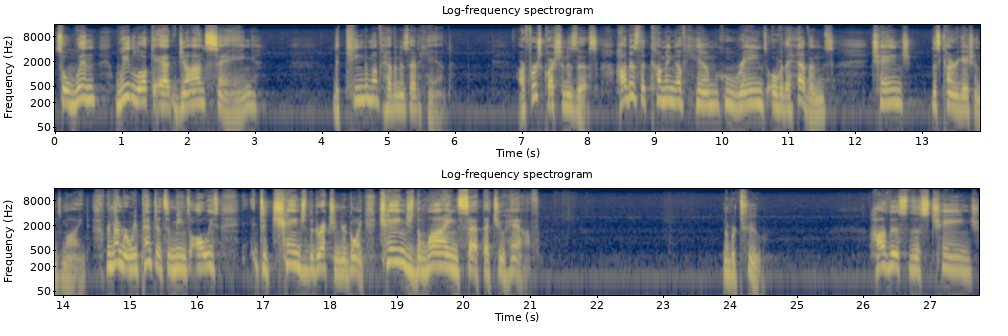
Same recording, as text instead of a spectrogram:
So when we look at John saying, the kingdom of heaven is at hand, our first question is this How does the coming of Him who reigns over the heavens change this congregation's mind? Remember, repentance means always to change the direction you're going, change the mindset that you have. Number two, how does this change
